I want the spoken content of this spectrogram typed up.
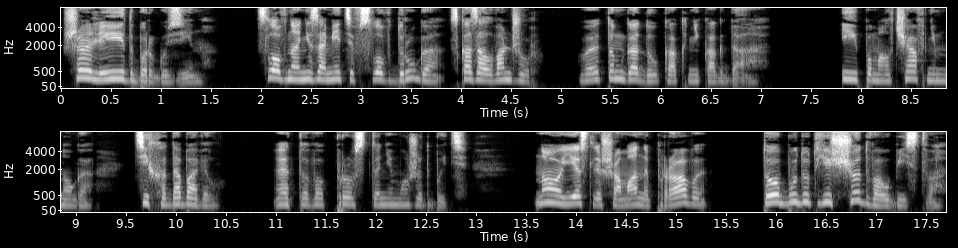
«Шалит, Баргузин!» Словно не заметив слов друга, сказал Ванжур. «В этом году как никогда». И, помолчав немного, тихо добавил. «Этого просто не может быть. Но если шаманы правы, то будут еще два убийства».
